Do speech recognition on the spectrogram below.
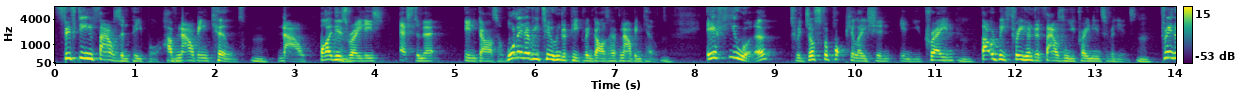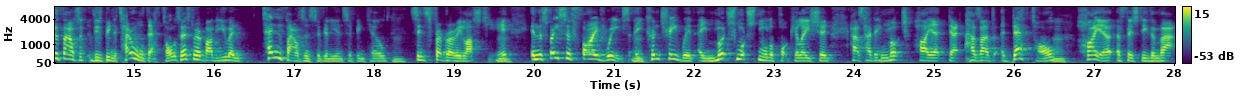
15,000 people have now been killed now by the Israelis, estimate, in Gaza. One in every 200 people in Gaza have now been killed. If you were to adjust for population in Ukraine, mm. that would be 300,000 Ukrainian civilians. Mm. 300,000, there's been a terrible death toll. It's estimated by the UN 10,000 civilians have been killed mm. since February last year. In the space of five weeks, a country with a much, much smaller population has had a much higher, de- has had a death toll higher officially than that.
